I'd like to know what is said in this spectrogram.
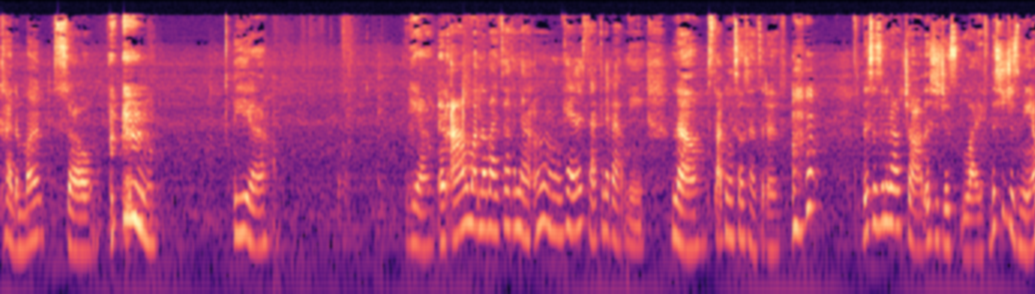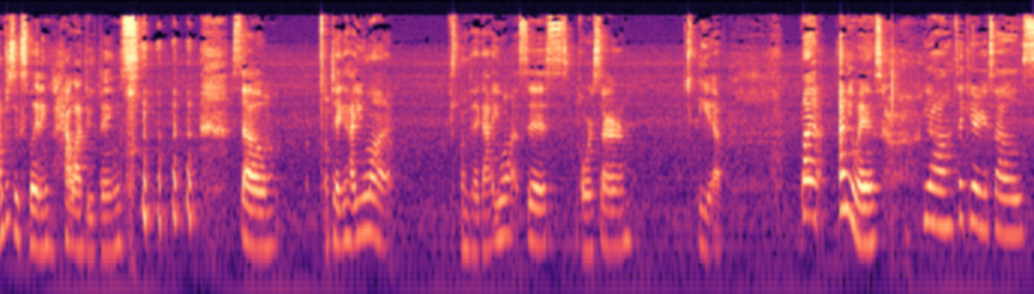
kind of month, so yeah. Yeah, and I don't want nobody talking about, mm, okay, let's talking about me. No, stop being so sensitive. this isn't about y'all. This is just life. This is just me. I'm just explaining how I do things. so, take it how you want. Take it how you want, sis or sir. Yeah. But, anyways, y'all, take care of yourselves.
